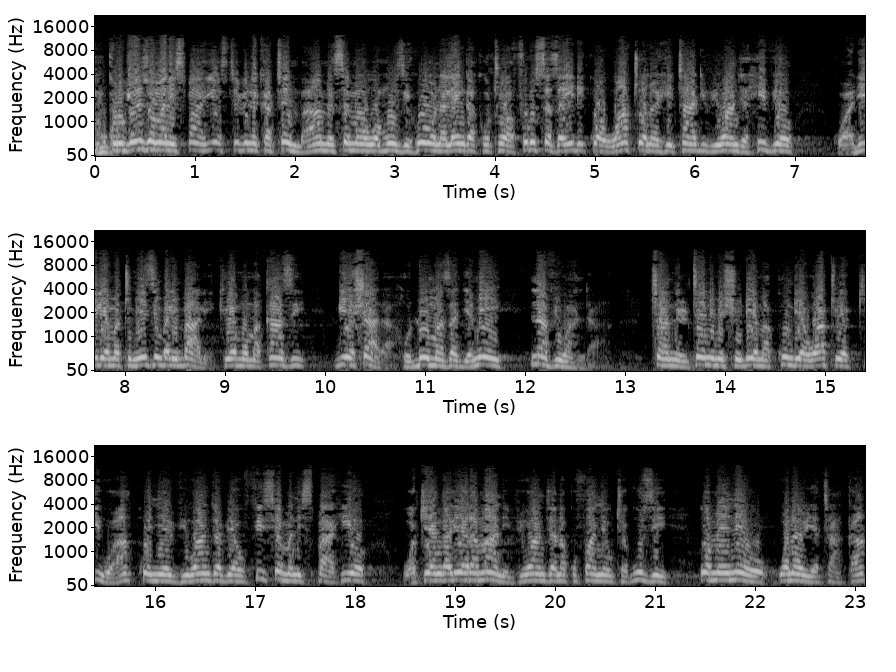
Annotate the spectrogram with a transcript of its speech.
Mkurugenzi wa manispaa hiyo Stephen Katemba amesema uamuzi huo unalenga kutoa fursa zaidi kwa watu wanaohitaji viwanja hivyo kwa ajili ya matumizi mbalimbali ikiwemo makazi, biashara, huduma za jamii na viwanda. Channel 10 imeshuhudia makundi ya watu yakiwa kwenye viwanja vya ofisi ya manispaa hiyo wakiangalia ramani viwanja na kufanya uchaguzi wa maeneo wanayoyataka,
